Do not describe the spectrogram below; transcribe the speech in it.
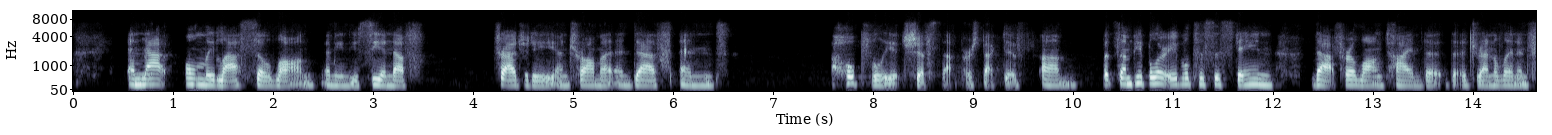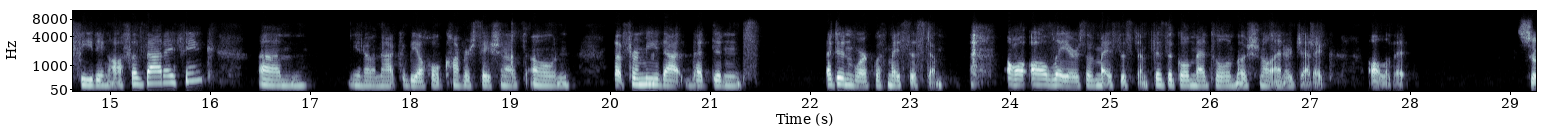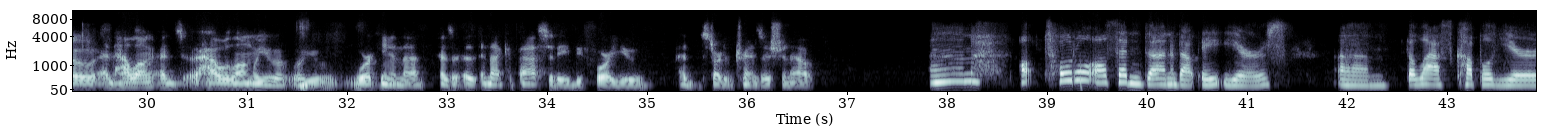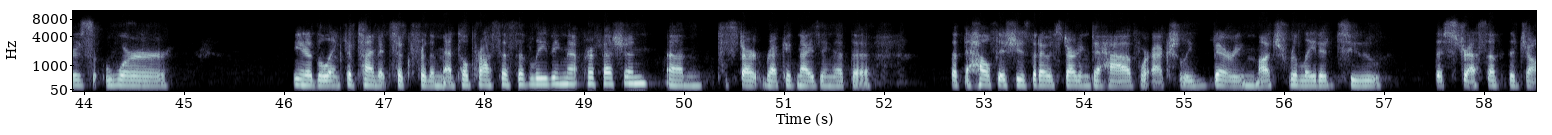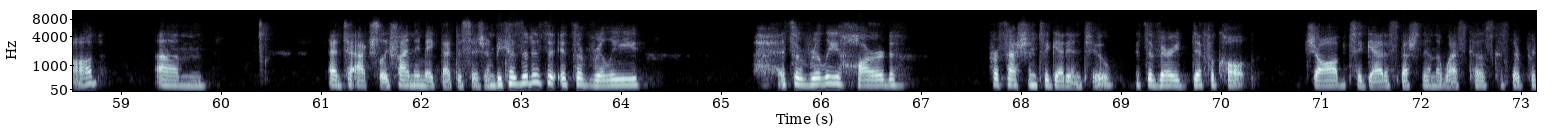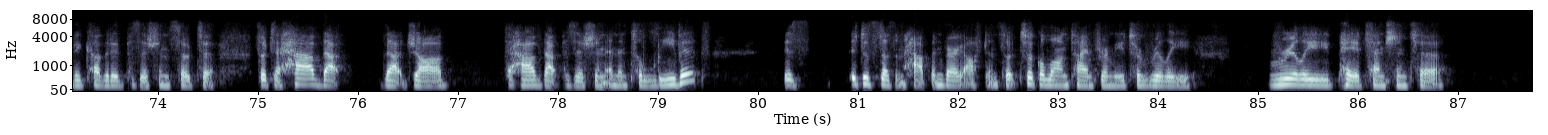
And that only lasts so long. I mean, you see enough tragedy and trauma and death, and hopefully it shifts that perspective. Um, but some people are able to sustain that for a long time the the adrenaline and feeding off of that i think. Um, you know and that could be a whole conversation on its own. But for me that that didn't that didn't work with my system. All, all layers of my system physical mental emotional energetic all of it. So and how long and how long were you were you working in that as a, in that capacity before you had started to transition out? Um all, total all said and done about eight years um, the last couple years were, you know, the length of time it took for the mental process of leaving that profession um, to start recognizing that the that the health issues that I was starting to have were actually very much related to the stress of the job. Um, and to actually finally make that decision because it is it's a really it's a really hard profession to get into it's a very difficult job to get, especially on the West Coast, because they're pretty coveted positions. So to so to have that that job, to have that position, and then to leave it is it just doesn't happen very often. So it took a long time for me to really, really pay attention to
